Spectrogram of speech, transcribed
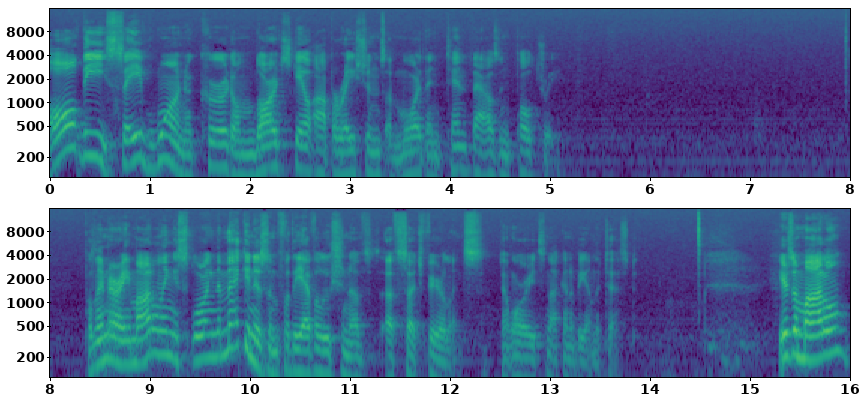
All these, save one, occurred on large-scale operations of more than 10,000 poultry. Preliminary modeling exploring the mechanism for the evolution of, of such virulence. Don't worry, it's not going to be on the test. Here's a model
